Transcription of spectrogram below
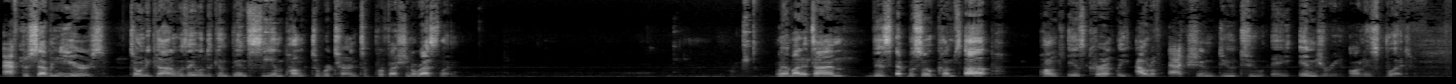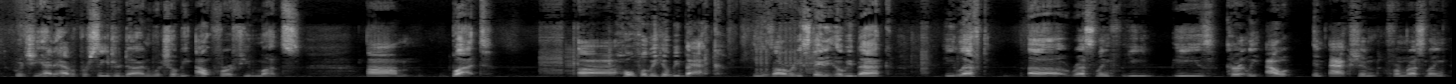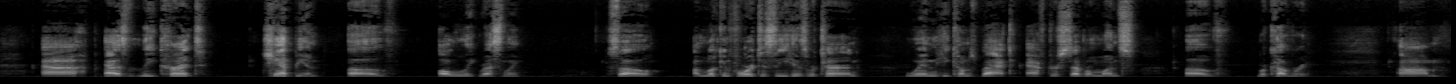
after seven years, Tony Khan was able to convince CM Punk to return to professional wrestling. Now, by the time this episode comes up, Punk is currently out of action due to a injury on his foot, which he had to have a procedure done, which he'll be out for a few months. Um, but uh, hopefully he'll be back. He has already stated he'll be back. He left uh, wrestling. He he's currently out in action from wrestling uh, as the current champion of All Elite Wrestling. So I'm looking forward to see his return when he comes back after several months of recovery. Um,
